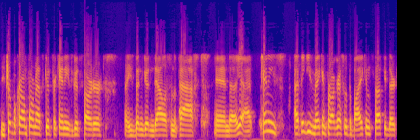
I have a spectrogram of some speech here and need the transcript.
the triple crown format's good for Kenny. He's a good starter. Uh, he's been good in Dallas in the past, and uh, yeah, Kenny's. I think he's making progress with the bike and stuff. They're,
